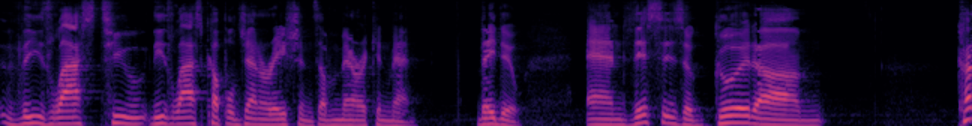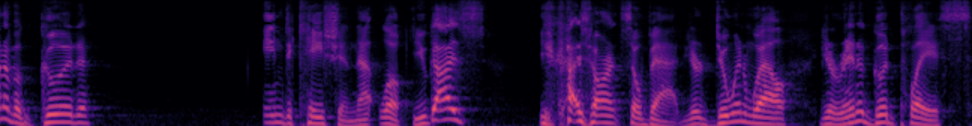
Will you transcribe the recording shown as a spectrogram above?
these last two these last couple generations of American men. They do. And this is a good um kind of a good indication that look, you guys you guys aren't so bad. You're doing well. You're in a good place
